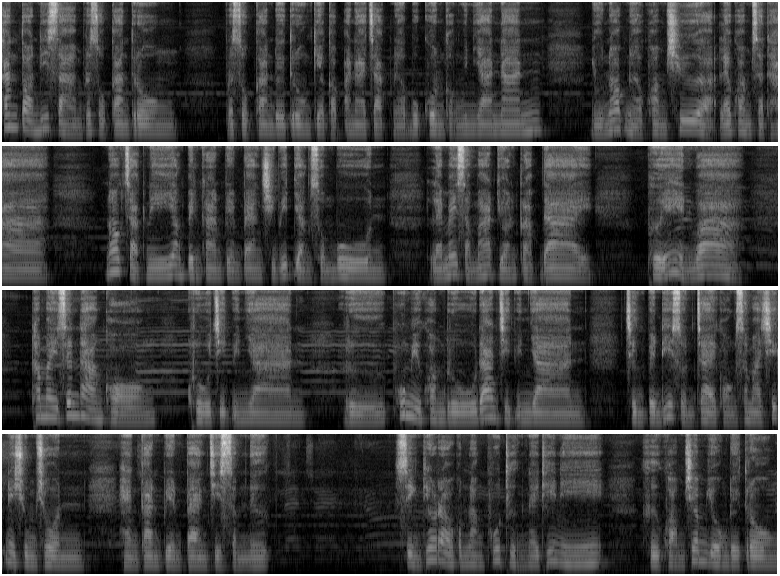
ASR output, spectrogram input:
ขั้นตอนที่ 3 ประสบการณ์ตรง ประสบการณ์โดยตรงเกี่ยวกับอาณาจักรเหนือบุคคลของวิญญาณนั้น อยู่นอกเหนือความเชื่อและความศรัทธา นอกจากนี้ยังเป็นการเปลี่ยนแปลงชีวิตอย่างสมบูรณ์ และไม่สามารถย้อนกลับได้ เผยให้เห็นว่าทำไมเส้นทางของครูจิตวิญญาณ หรือผู้มีความรู้ด้านจิตวิญญาณ จึงเป็นที่สนใจของสมาชิกในชุมชน แห่งการเปลี่ยนแปลงจิตสำนึก สิ่งที่เรากำลังพูดถึงในที่นี้ คือความเชื่อมโยงโดยตรง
